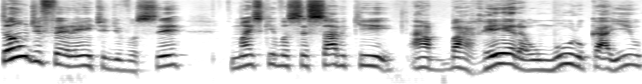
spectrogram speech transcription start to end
tão diferente de você, mas que você sabe que a barreira, o muro caiu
